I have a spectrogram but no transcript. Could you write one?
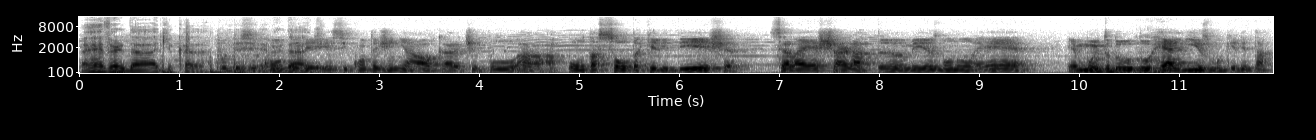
É verdade, cara. Puta, esse, é conto, ele, esse conto é genial, cara. Tipo, a, a ponta solta que ele deixa, se ela é charlatã mesmo ou não é é muito do, do uhum. realismo que ele tá,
